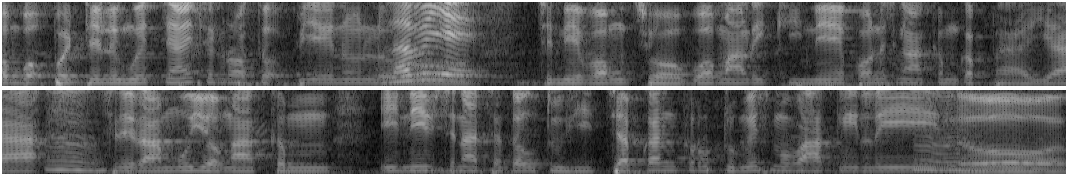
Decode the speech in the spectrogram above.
Ya mbok body language-nya sing rada piye ngono lho. Lah piye? Jenenge wong Jawa maligine apa wis ngagem kebaya, Hmm. sliramu ya ngagem ini senajan tau udu hijab kan kerudunge wis mewakili. Lho,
